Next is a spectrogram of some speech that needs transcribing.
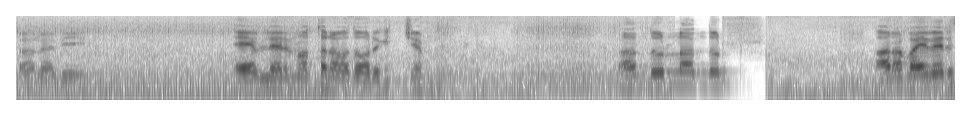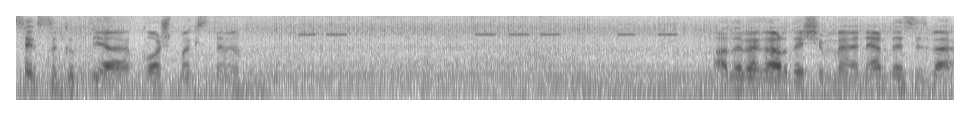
Şöyle bir evlerin o tarafa doğru gideceğim. Lan dur lan dur. Arabayı verirsek sıkıntı ya. Koşmak istemiyorum. Hadi be kardeşim be. Neredesiniz be?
